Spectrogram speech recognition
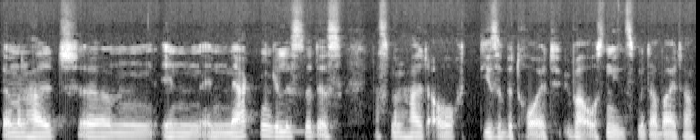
wenn man halt ähm, in, in Märkten gelistet ist, dass man halt auch diese betreut über Außendienstmitarbeiter.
